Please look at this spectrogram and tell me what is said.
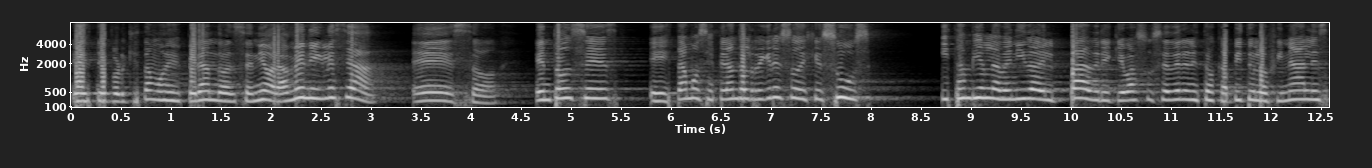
este, porque estamos esperando al Señor. Amén, iglesia. Eso. Entonces, eh, estamos esperando el regreso de Jesús y también la venida del Padre que va a suceder en estos capítulos finales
